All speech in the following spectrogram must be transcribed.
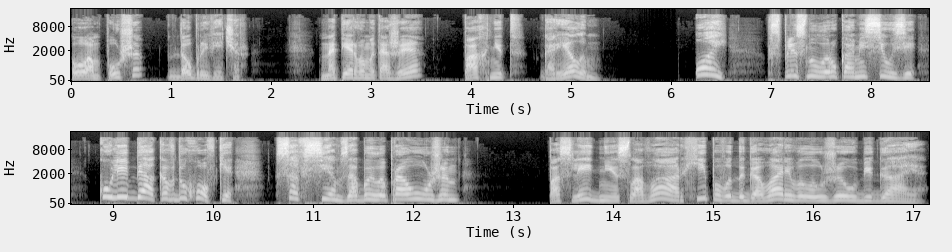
«Лампуша, добрый вечер. На первом этаже пахнет горелым». «Ой!» — всплеснула руками Сюзи. «Кулебяка в духовке! Совсем забыла про ужин!» Последние слова Архипова договаривала уже убегая.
